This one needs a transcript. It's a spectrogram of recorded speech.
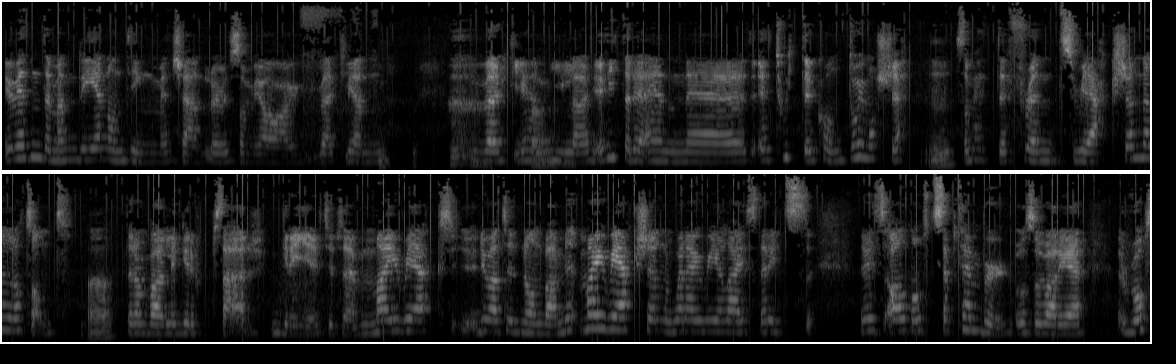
Jag vet inte, men det är någonting med Chandler som jag verkligen, verkligen Ja. gillar. Jag hittade en eh, Twitterkonto i morse Mm, som hette Friends Reaction eller något sånt. ja. Där de bara lägger upp så här grejer, typ så här, my reaction. Det var typ någon bara, my reaction when I realized that it's, that it's almost September. Och så var det Ross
